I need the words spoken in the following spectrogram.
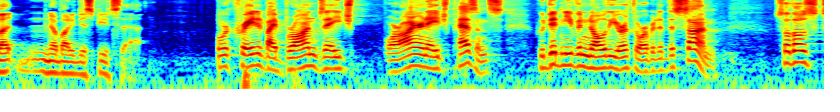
But nobody disputes that. Were created by Bronze Age or Iron Age peasants who didn't even know the Earth orbited the sun. So those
